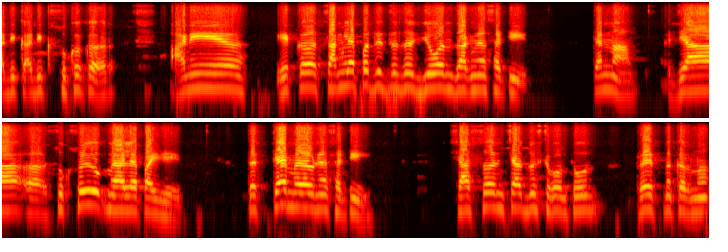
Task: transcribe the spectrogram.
अधिक अधिक सुखकर आणि एक चांगल्या पद्धतीचं जीवन जगण्यासाठी त्यांना ज्या सुखसोयी मिळाल्या पाहिजे तर त्या मिळवण्यासाठी शासनच्या दृष्टिकोनातून प्रयत्न करणं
